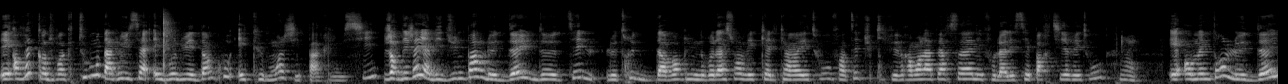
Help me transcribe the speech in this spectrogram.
Et en fait, quand je vois que tout le monde a réussi à évoluer d'un coup et que moi, j'ai pas réussi. Genre, déjà, il y avait d'une part le deuil de, tu sais, le truc d'avoir une relation avec quelqu'un et tout. Enfin, tu sais, tu kiffais vraiment la personne, il faut la laisser partir et tout. Ouais. Et en même temps, le deuil.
